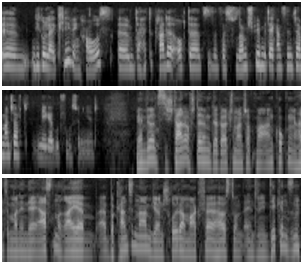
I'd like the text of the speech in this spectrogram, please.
ähm, Nikolai Klevinghaus, ähm, da hat gerade auch das, das, Zusammenspiel mit der ganzen Hintermannschaft mega gut funktioniert. Wenn wir uns die Startaufstellung der deutschen Mannschaft mal angucken, hatte man in der ersten Reihe äh, bekannte Namen, Jörn Schröder, Mark Fairhurst und Anthony Dickinson.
